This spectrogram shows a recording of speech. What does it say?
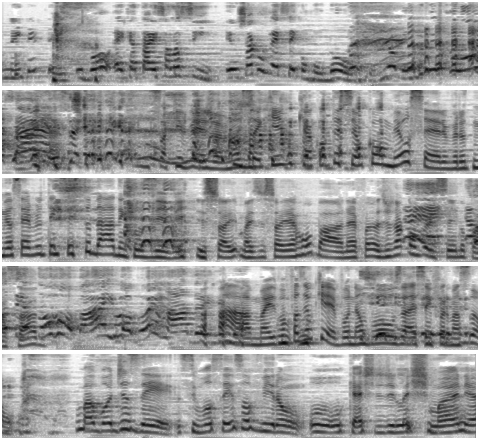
nem tentei. O bom é que a Thaís fala assim: eu já conversei com o Rodolfo e eu lembro dele falar Alzheimer. Só que veja, não sei o que, que aconteceu com o meu cérebro. O meu cérebro tem que ser estudado, inclusive. Isso aí, mas isso aí é roubar, né? Eu já conversei no Ela passado. tentou roubar e roubou errado ainda. Ah, mas vou fazer o quê? Vou, não vou usar essa informação? Mas vou dizer, se vocês ouviram o, o cast de Leishmania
